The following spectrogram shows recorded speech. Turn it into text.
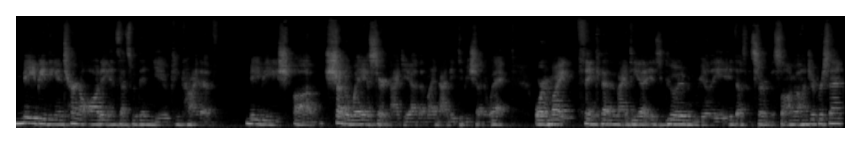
maybe the internal audience that's within you can kind of maybe um, shut away a certain idea that might not need to be shut away or it might think that an idea is good when really it doesn't serve the song 100%.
